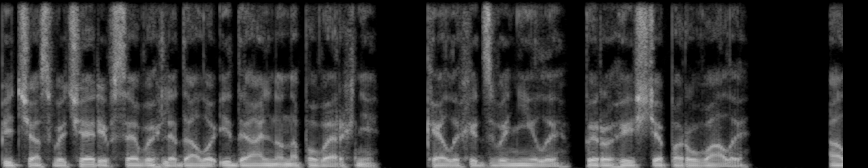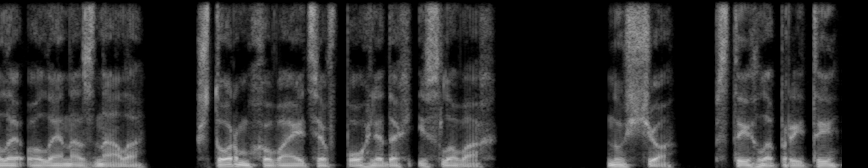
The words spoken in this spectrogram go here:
Під час вечері все виглядало ідеально на поверхні келихи дзвеніли, пироги ще парували. Але Олена знала шторм ховається в поглядах і словах. Ну що, встигла прийти,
